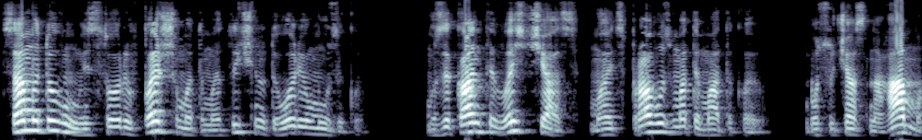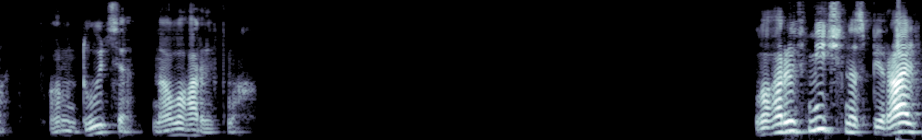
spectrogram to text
Саме тому він створив першу математичну теорію музики. Музиканти весь час мають справу з математикою, бо сучасна гамма ґрунтується на логарифмах. Логарифмічна спіраль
